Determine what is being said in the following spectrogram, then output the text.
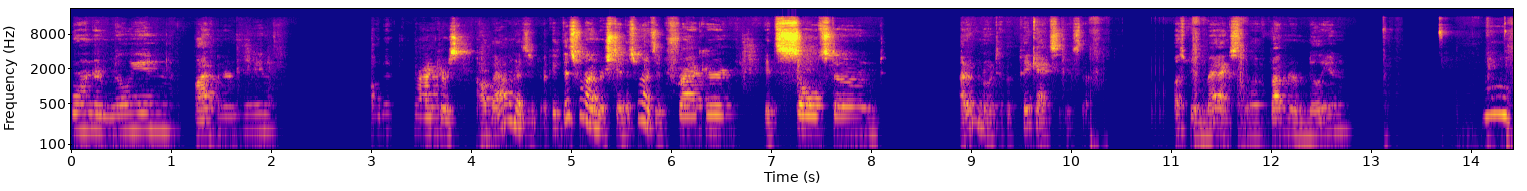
400 million, 500 million. Oh, the trackers. Oh, that one has a. Okay, this one I understand. This one has a tracker. It's soul stoned. I don't know what type of pickaxe it is, though. Must be a max, 500 million. Whew.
